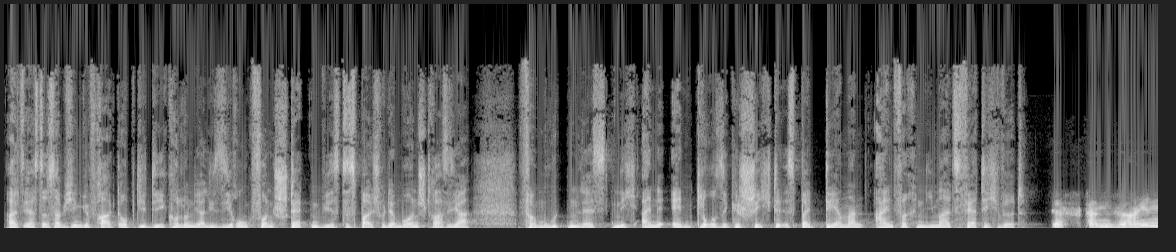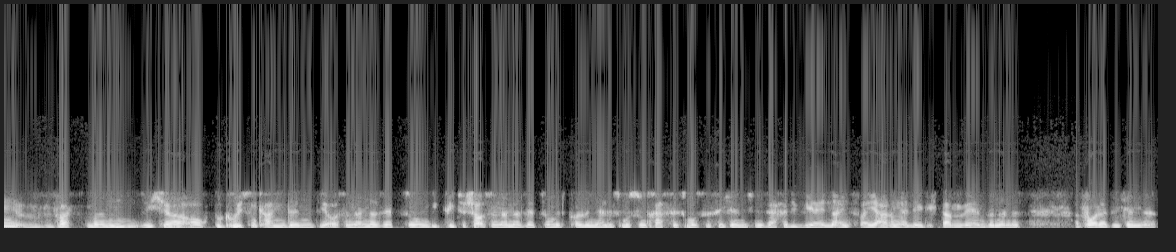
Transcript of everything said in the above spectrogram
Als erstes habe ich ihn gefragt, ob die Dekolonialisierung von Städten, wie es das Beispiel der Mohrenstraße ja vermuten lässt, nicht eine endlose Geschichte ist, bei der man einfach niemals fertig wird. Das kann sein, was man sicher auch begrüßen kann, denn die Auseinandersetzung, die kritische Auseinandersetzung mit Kolonialismus und Rassismus ist sicher nicht eine Sache, die wir in ein, zwei Jahren erledigt haben werden, sondern das erfordert sich eine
